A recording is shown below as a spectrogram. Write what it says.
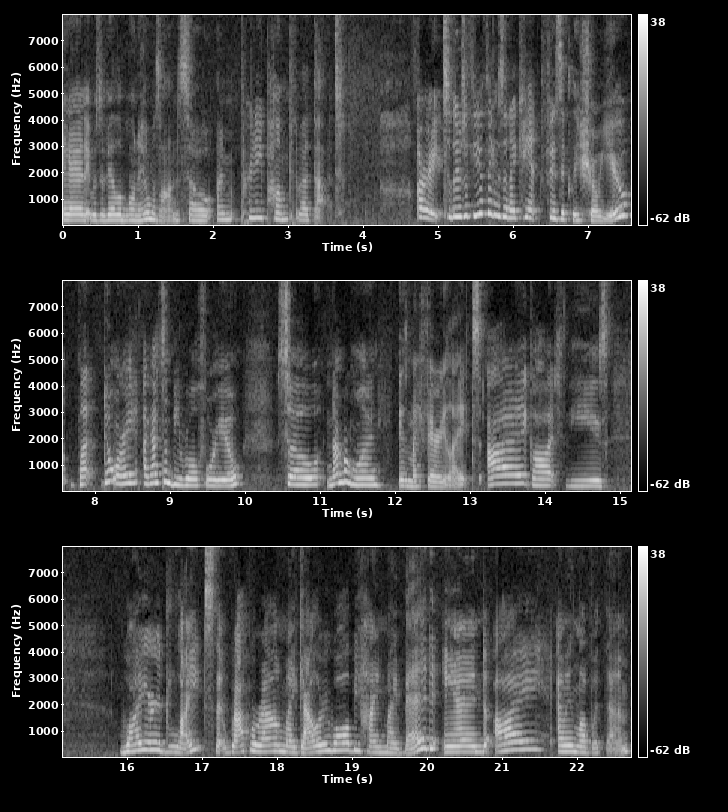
and it was available on Amazon, so I'm pretty pumped about that. Alright, so there's a few things that I can't physically show you, but don't worry, I got some b-roll for you. So number one is my fairy lights. I got these wired lights that wrap around my gallery wall behind my bed and I am in love with them.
